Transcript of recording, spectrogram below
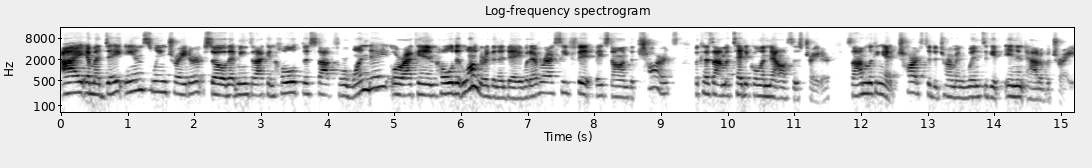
I am a day and swing trader, so that means that I can hold the stock for one day or I can hold it longer than a day, whatever I see fit based on the charts, because I'm a technical analysis trader. So I'm looking at charts to determine when to get in and out of a trade.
